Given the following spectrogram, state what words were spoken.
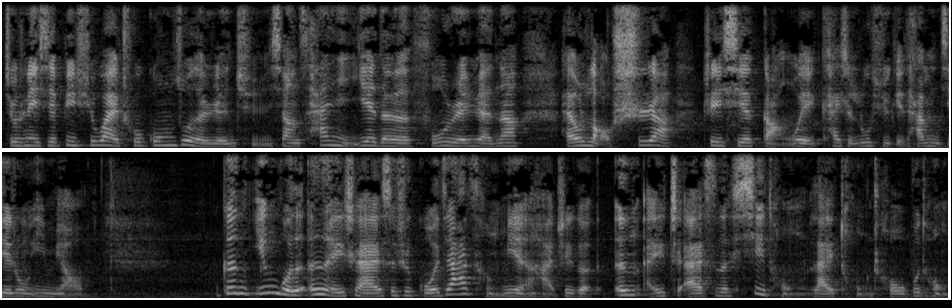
就是那些必须外出工作的人群，像餐饮业的服务人员呢，还有老师啊这些岗位开始陆续给他们接种疫苗。跟英国的 NHS 是国家层面哈，这个 NHS 的系统来统筹不同。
